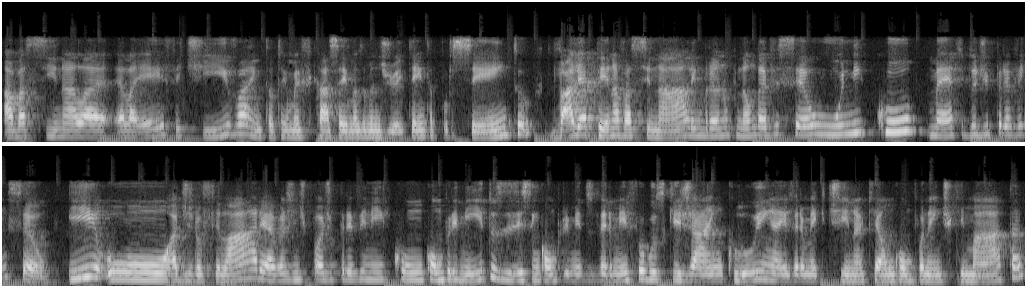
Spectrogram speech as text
A vacina, ela, ela é efetiva, então tem uma eficácia aí mais ou menos de 80%. Vale a pena vacinar vacinar, lembrando que não deve ser o único método de prevenção. E o, a girofilária a gente pode prevenir com comprimidos, existem comprimidos vermífugos que já incluem a ivermectina, que é um componente que mata.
